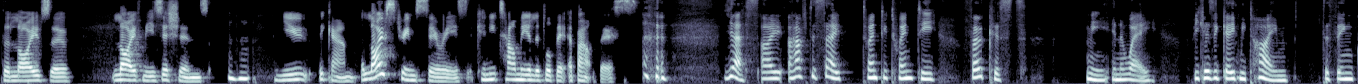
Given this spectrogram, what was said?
the lives of live musicians, mm-hmm. you began a live stream series. Can you tell me a little bit about this? yes, I have to say 2020 focused me in a way because it gave me time to think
